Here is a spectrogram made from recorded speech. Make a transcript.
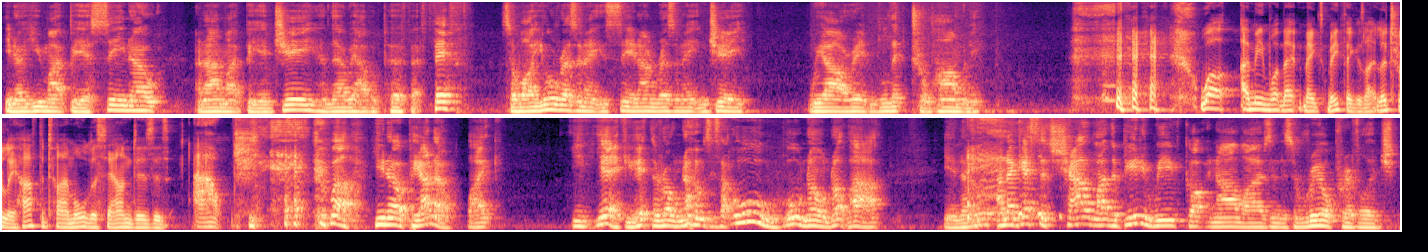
you know, you might be a C note and I might be a G, and there we have a perfect fifth. So while you're resonating C and I'm resonating G, we are in literal harmony. Well, I mean, what that makes me think is like literally half the time, all the sound is is ouch. Well, you know, piano, like, you, yeah, if you hit the wrong notes, it's like, oh, oh no, not that, you know. and I guess the child, like the beauty we've got in our lives, and it's a real privilege,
